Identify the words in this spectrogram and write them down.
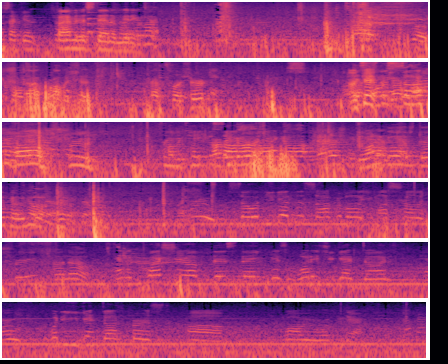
Second five minute stand up meeting. Pulled out. Probably should. That's my shirt. Okay. The soccer ball of truth. So you take the soccer going? Should we ball. go up there? You want to go upstairs? Okay, we go up there. True. So if you get the soccer ball, you must tell the truth. Oh no. And the question of this thing is, what did you get done, or what did you get done first um, while we were working there? Okay.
